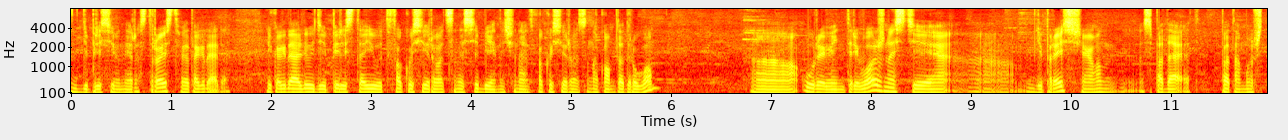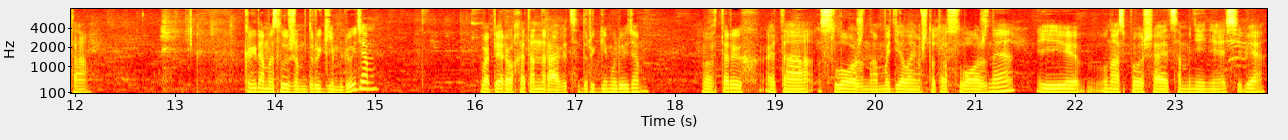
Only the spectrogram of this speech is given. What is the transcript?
депрессивные расстройства и так далее. И когда люди перестают фокусироваться на себе и начинают фокусироваться на ком-то другом, э, уровень тревожности, э, депрессии, он спадает. Потому что когда мы служим другим людям, во-первых, это нравится другим людям, во-вторых, это сложно, мы делаем что-то сложное, и у нас повышается мнение о себе.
